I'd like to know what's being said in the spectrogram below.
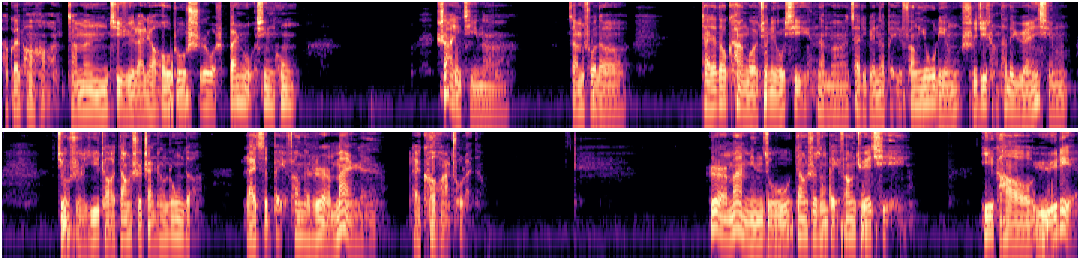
各位朋友好，咱们继续来聊欧洲史。我是般若星空。上一集呢，咱们说到，大家都看过《权力游戏》，那么在里边的北方幽灵，实际上它的原型就是依照当时战争中的来自北方的日耳曼人来刻画出来的。日耳曼民族当时从北方崛起，依靠渔猎。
